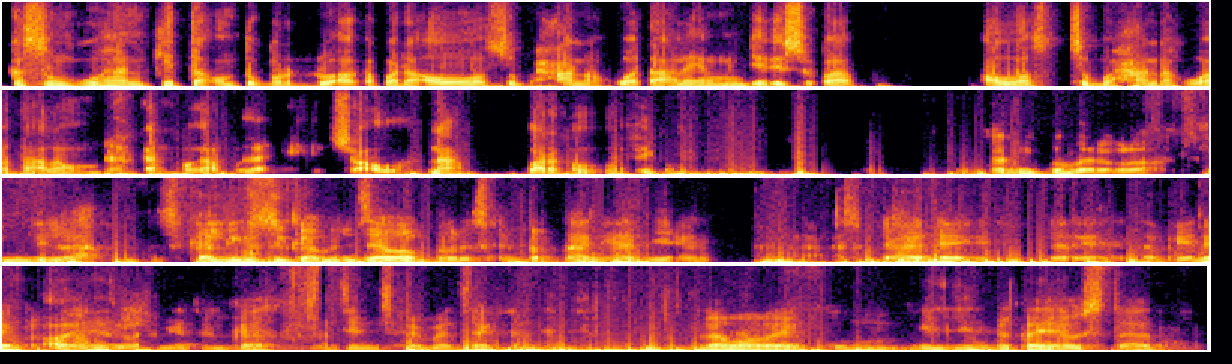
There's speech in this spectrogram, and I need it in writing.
kesungguhan kita untuk berdoa kepada Allah Subhanahu wa taala yang menjadi sebab Allah Subhanahu wa taala memudahkan pengabulannya insyaallah. Nah, barakallahu fikum. Assalamualaikum warahmatullahi Alhamdulillah. Sekaligus juga menjawab barusan pertanyaan yang sudah ada ini sebenarnya. Tapi ada pertanyaan lainnya juga. Izin saya bacakan. Assalamualaikum. Izin bertanya Ustadz.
